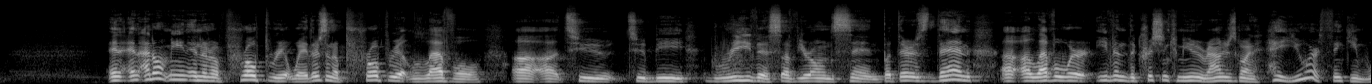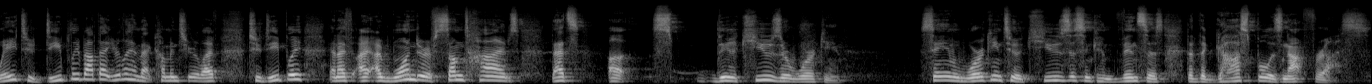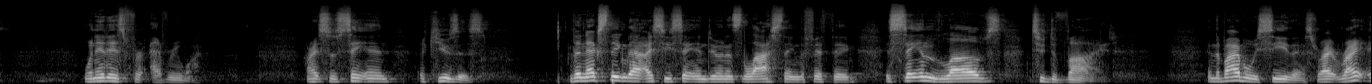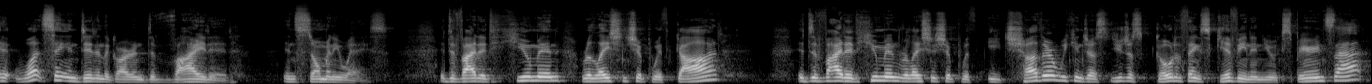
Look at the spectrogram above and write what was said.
And, and I don't mean in an appropriate way. There's an appropriate level uh, uh, to, to be grievous of your own sin. But there's then a, a, level where even the Christian community around you is going, hey, you are thinking way too deeply about that. You're letting that come into your life too deeply. And I, I wonder if sometimes that's uh, the accuser working. Satan working to accuse us and convince us that the gospel is not for us when it is for everyone. All right, so Satan accuses. The next thing that I see Satan doing is the last thing, the fifth thing, is Satan loves to divide. In the Bible, we see this, right? Right? It, what Satan did in the garden divided in so many ways. It divided human relationship with God. It divided human relationship with each other. We can just, you just go to Thanksgiving and you experience that.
